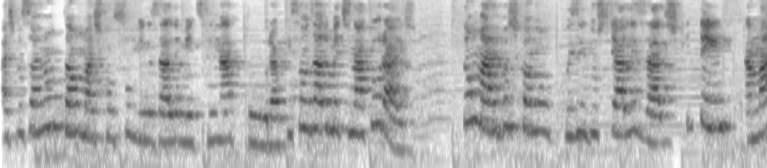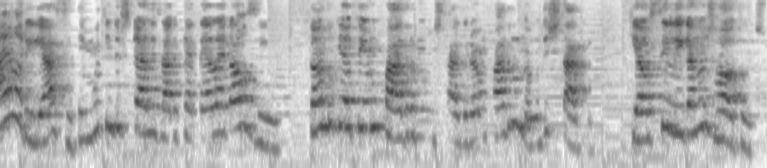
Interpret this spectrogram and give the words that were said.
As pessoas não estão mais consumindo os alimentos in natura, que são os alimentos naturais estão mais buscando os industrializados, que tem, a maioria, assim, tem muito industrializado que é até é legalzinho. Tanto que eu tenho um quadro no Instagram, um quadro não, um destaque, que é o Se Liga nos Rótulos.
